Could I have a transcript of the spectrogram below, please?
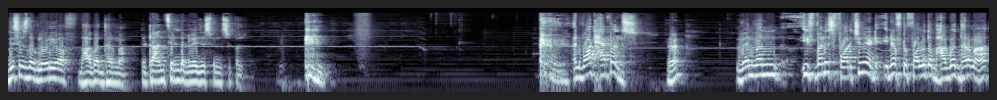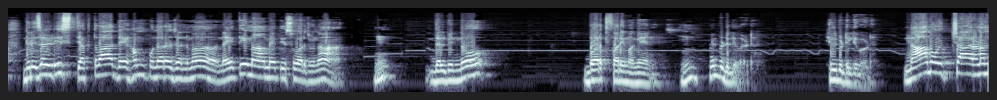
This is the glory of Bhagavad Dharma, the transcendental religious principle. and what happens huh? when one, if one is fortunate enough to follow the Bhagavad Dharma, the result is Tyaktva Deham Punarajanma Naiti Mameti Suarjuna. Hmm? There will be no birth for him again. Hmm? He'll be delivered. He'll be delivered. नाम उच्चारणम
